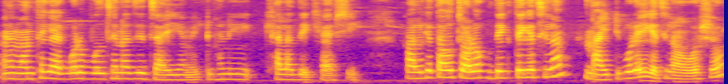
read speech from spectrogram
মানে মন থেকে একবারও বলছে না যে যাই, আমি একটুখানি খেলা দেখে আসি। কালকে তাও চড়ক দেখতে গেছিলাম নাইটি পরেই গেছিলাম অবশ্য।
